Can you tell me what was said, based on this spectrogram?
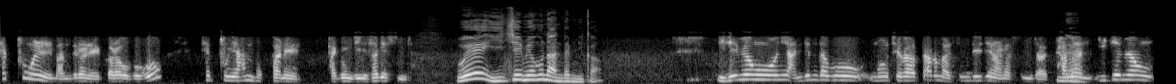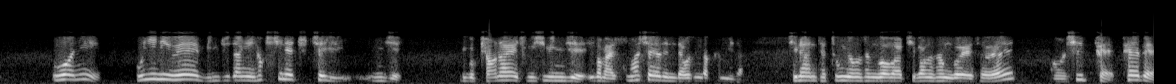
태풍을 만들어낼 거라고 보고 태풍의 한복판에 박용진이 서겠습니다. 왜 이재명은 안 됩니까? 이재명 의원이 안 된다고 뭐 제가 따로 말씀드리진 않았습니다. 다만 네. 이재명 의원이 본인이 왜 민주당의 혁신의 주체인지 그리고 변화의 중심인지 이거 말씀하셔야 된다고 생각합니다. 지난 대통령 선거와 지방 선거에서의 어, 실패, 패배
